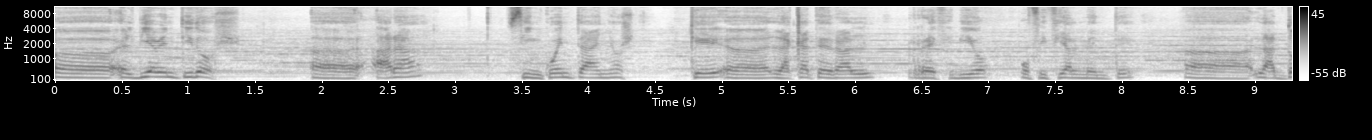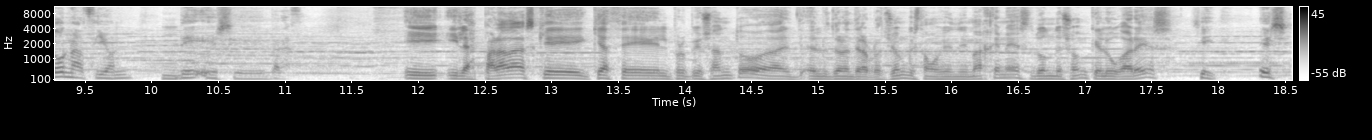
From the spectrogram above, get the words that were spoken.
el día 22 eh, hará 50 años que eh, la catedral recibió oficialmente eh, la donación de ese brazo. Y, y las paradas que, que hace el propio santo eh, durante la procesión, que estamos viendo imágenes, ¿dónde son? ¿Qué lugares? Sí, es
